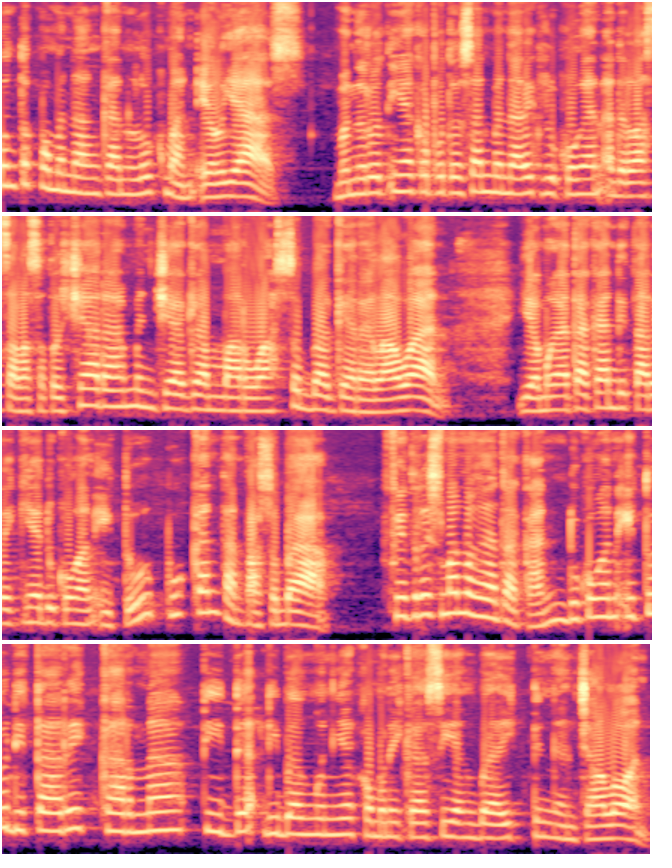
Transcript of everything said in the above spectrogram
untuk memenangkan Lukman Ilyas. Menurutnya keputusan menarik dukungan adalah salah satu cara menjaga marwah sebagai relawan. Ia mengatakan ditariknya dukungan itu bukan tanpa sebab. Fitrisman mengatakan dukungan itu ditarik karena tidak dibangunnya komunikasi yang baik dengan calon.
